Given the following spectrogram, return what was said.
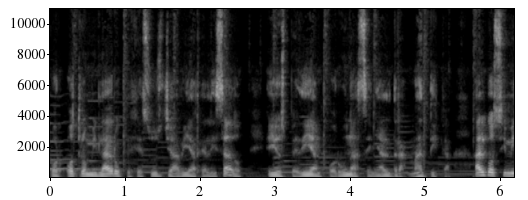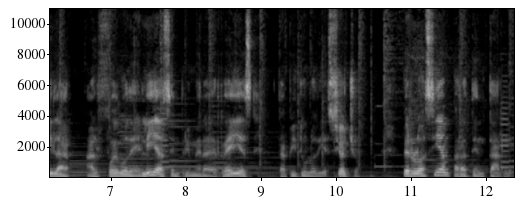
por otro milagro que Jesús ya había realizado. Ellos pedían por una señal dramática, algo similar al fuego de Elías en Primera de Reyes, capítulo 18, pero lo hacían para tentarle.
